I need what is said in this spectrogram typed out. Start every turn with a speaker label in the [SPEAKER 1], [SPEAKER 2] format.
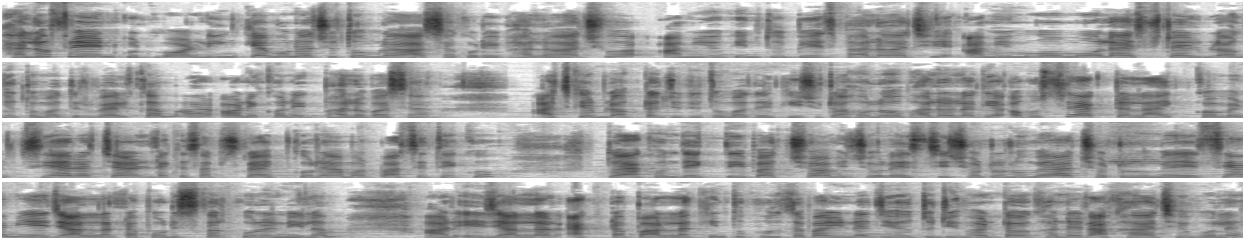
[SPEAKER 1] Hello friend good morning কেমন আছো তোমরা? আশা করি ভালো আছো। আমিও কিন্তু বেশ ভালো আছি। আমি মো মো লাইফস্টাইল ব্লগে তোমাদের ওয়েলকাম আর অনেক অনেক ভালোবাসা। আজকের ব্লগটা যদি তোমাদের কিছুটা হলেও ভালো লাগে, অবশ্যই একটা লাইক কমেন্ট শেয়ার আর চ্যানেলটাকে সাবস্ক্রাইব করে আমার পাশে থেকো। তো এখন দেখতেই পাচ্ছ আমি চলে এসেছি ছোটো রুমে আর ছোটো রুমে এসে আমি এই জানলাটা পরিষ্কার করে নিলাম। আর এই জানলার একটা পাল্লা কিন্তু খুলতে পারি না, যেহেতু ডিভানটা ওখানে রাখা আছে বলে।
